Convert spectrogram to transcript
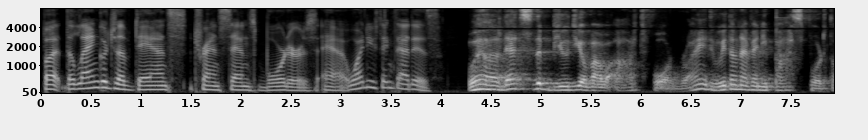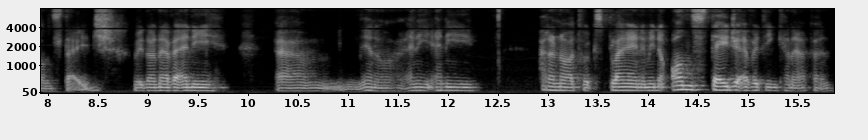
but the language of dance transcends borders. Uh, why do you think that is? Well, that's the beauty of our art form, right? We don't have any passport on stage. We don't have any, um, you know, any any. I don't know how to explain. I mean, on stage everything can happen,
